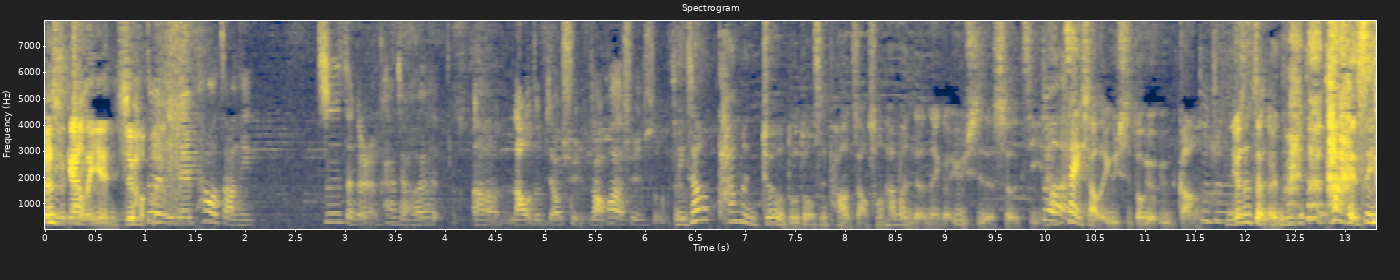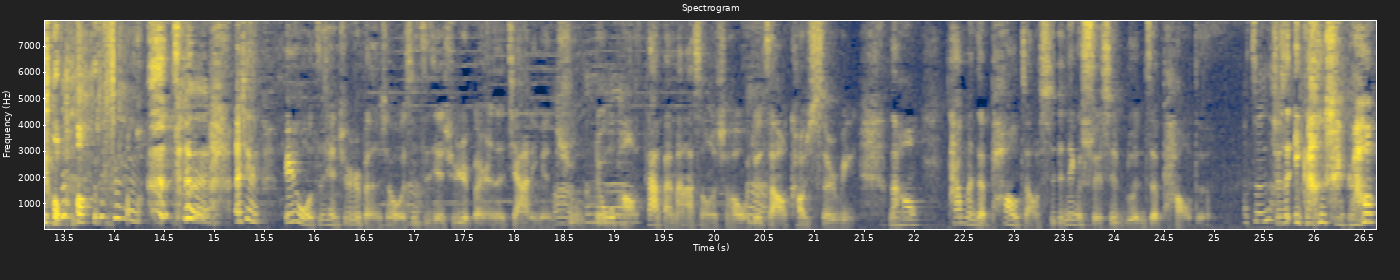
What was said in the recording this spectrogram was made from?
各式各样的研究。对你没泡澡，你就是整个人看起来会呃老的比较迅，老化的迅速。你知道他们就有多重视泡澡？从他们的那个浴室的设计，对。它再小的浴室都有浴缸，对对对。你就是整个人都会，它还是有泡澡。对，而且因为我之前去日本的时候，我是直接去日本人的家里面住，嗯就我跑大阪马拉松的时候，我就找 Couch Serving，然后他们的泡澡是那个水是轮着泡的，哦、真的？就是一缸水，然后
